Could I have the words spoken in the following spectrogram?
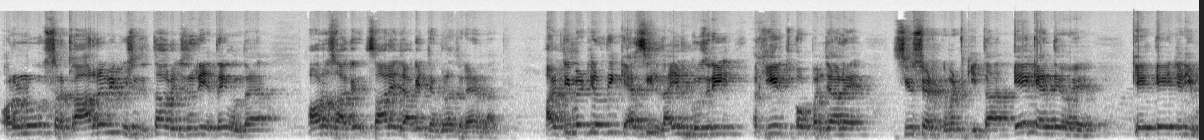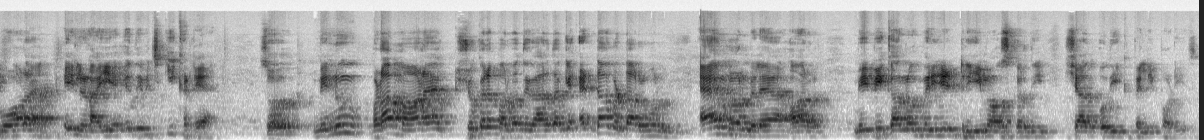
ਔਰ ਉਹਨੂੰ ਸਰਕਾਰ ਨੇ ਵੀ ਕੁਝ ਦਿੱਤਾ ਓਰੀਜਨਲੀ ਇਦਾਂ ਹੀ ਹੁੰਦਾ ਹੈ, ਔਰ ਉਹ ਸਾਰੇ ਸਾਰੇ ਜਾ ਕੇ ਜੰਗਲਾਂ 'ਚ ਰਹਿਣ ਲੱਗ ਗਏ। ਅਲਟੀਮੇਟਲੀ ਉਹਦੀ ਕੈਸੀ ਲਾਈਫ ਗੁਜ਼ਰੀ, ਅਖੀਰ 'ਚ ਉਹ ਪੰਜਾਂ ਨੇ ਸੁਸਾਈਡ ਕਮਿਟ ਕੀਤਾ। ਇਹ ਕਹਿੰਦੇ ਹੋਏ ਕਿ ਇਹ ਜਿਹੜੀ ਵਾਰ ਹੈ, ਇਹ ਲੜਾਈ ਹੈ, ਇਹਦੇ ਵਿੱਚ ਕੀ ਖਟਿਆ ਸੋ ਮੈਨੂੰ ਬੜਾ ਮਾਣ ਹੈ, ਸ਼ੁਕਰ ਹੈ ਪਰਵਤਗਾਰ ਦਾ ਕਿ ਐਡਾ ਵੱਡਾ ਰੋਲ, ਅਹਿਮ ਰੋਲ ਮਿਲਿਆ ਔਰ ਮੇਬੀ ਕੱਲ ਨੂੰ ਮੇਰੀ ਜਿਹੜੀ ਡ੍ਰੀਮ ਹੈ ਆਸਕਰ ਦੀ, ਸ਼ਾਇਦ ਉਹਦੀ ਇੱਕ ਪਹਿਲੀ ਪੌੜੀ ਸੀ।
